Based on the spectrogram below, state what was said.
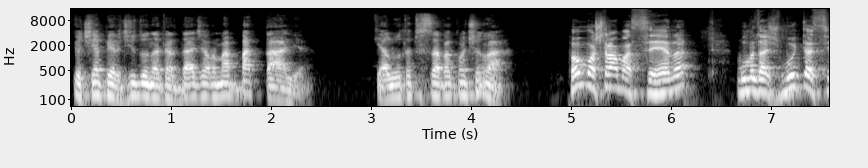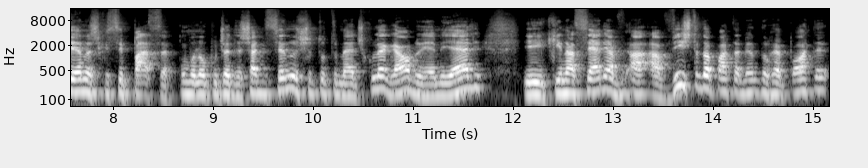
que eu tinha perdido, na verdade, era uma batalha, que a luta precisava continuar. Vamos mostrar uma cena, uma das muitas cenas que se passa, como não podia deixar de ser, no Instituto Médico Legal, no IML, e que na série a, a, a vista do apartamento do repórter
